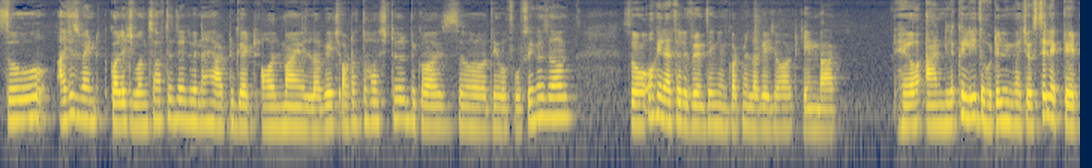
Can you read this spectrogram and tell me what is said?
so I just went college once after that when I had to get all my luggage out of the hostel because uh, they were forcing us out. So okay, that's a different thing. And got my luggage out, came back here, and luckily the hotel in which I was selected,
